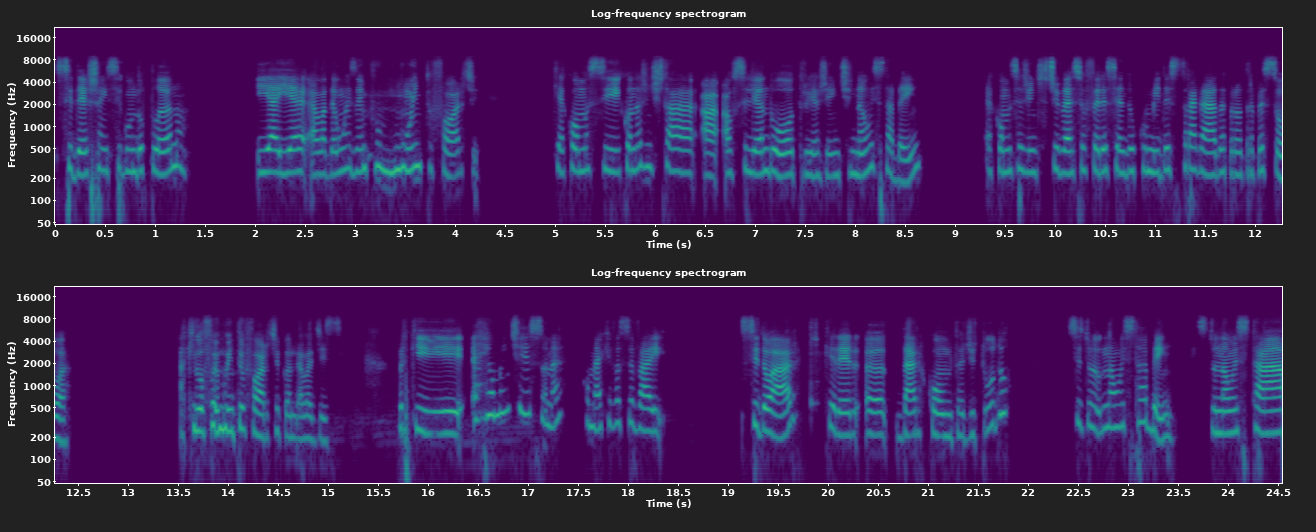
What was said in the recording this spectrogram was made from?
se deixa em segundo plano. E aí ela deu um exemplo muito forte, que é como se quando a gente está auxiliando o outro e a gente não está bem, é como se a gente estivesse oferecendo comida estragada para outra pessoa. Aquilo foi muito forte quando ela disse. Porque é realmente isso, né? Como é que você vai se doar, querer uh, dar conta de tudo, se tu não está bem? se tu não está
